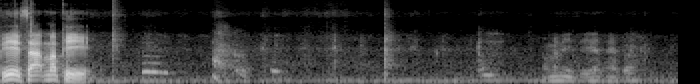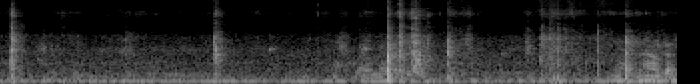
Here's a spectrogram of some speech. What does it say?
พี่สะมาพี่ เอามันนี่สิเฮ็ดให้เบิ่งไว้นู่นดิเนี่ยเน่ากับเ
